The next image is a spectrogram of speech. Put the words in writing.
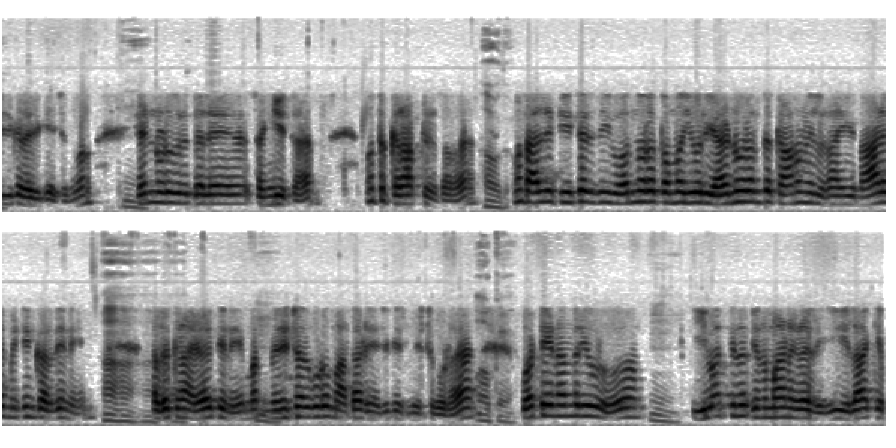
ಫಿಸಿಕಲ್ ಎಜುಕೇಶನ್ ಹೆಣ್ಣು ಹುಡುಗರಿದ್ದಲ್ಲಿ ಸಂಗೀತ. ಮತ್ತು ಕ್ರಾಫ್ಟ್ ಇರ್ತಾವ. ಮತ್ತೆ ಅಲ್ಲಿ ಟೀಚರ್ಸ್ ಈಗ ಒಂದ್ನೂರ ತೊಂಬತ್ ಇವ್ರು ಎರಡ್ನೂರ ಅಂತ ಕಾನೂನು ಇಲ್ಲ. ನಾ ಈಗ ನಾಳೆ ಮೀಟಿಂಗ್ ಕರ್ದೀನಿ. ಅದಕ್ಕೆ ನಾ ಹೇಳ್ತೀನಿ. ಮತ್ ಮಿನಿಸ್ಟರ್ ಕೂಡ ಮಾತಾಡಿ ಎಜುಕೇಶನ್ ಮಿನಿಸ್ಟರ್ ಕೂಡ. ಬಟ್ ಏನಂದ್ರೆ ಇವರು ಇವತ್ತಿನ ದಿನಮಾನಗಳಲ್ಲಿ ಈ ಇಲಾಖೆ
